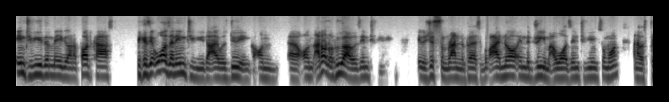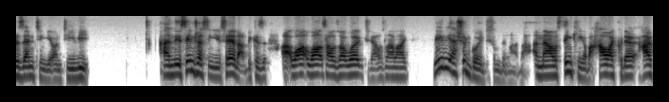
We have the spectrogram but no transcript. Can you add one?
interview them maybe on a podcast because it was an interview that I was doing on uh, on I don't know who I was interviewing. It was just some random person, but I know in the dream I was interviewing someone and I was presenting it on TV. And it's interesting you say that because I, whilst I was at work today, I was like, maybe I should go into something like that. And I was thinking about how I could how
